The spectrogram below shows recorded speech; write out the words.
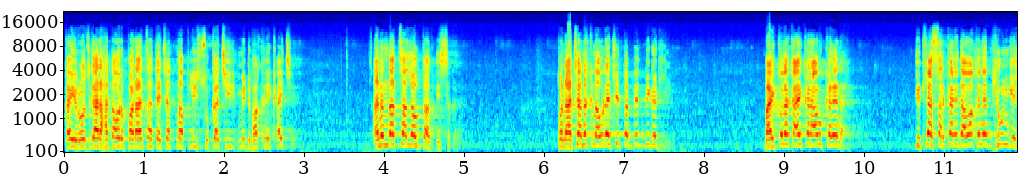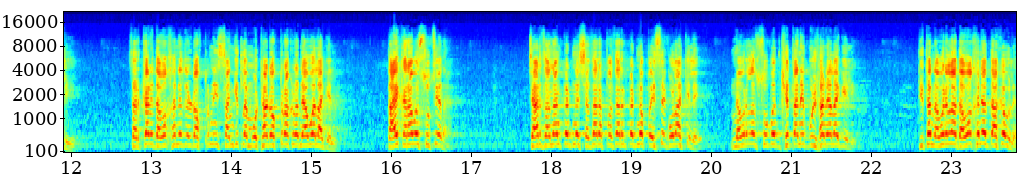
काही रोजगार हातावर पडायचा त्याच्यातनं आपली सुखाची मीठ भाकरी खायचे. आनंदात चाललं होतं अगदी सगळं. पण अचानक नवऱ्याची तब्येत बिघडली. बायकोला काय करावं कळे ना तिथल्या सरकारी दवाखान्यात घेऊन गेली. सरकारी दवाखान्यात डॉक्टरनी सांगितलं मोठ्या डॉक्टराकडे न्यावं लागेल. काय करावं सुचे ना चार जणांकडनं शेजारा पदाराकडनं पैसे गोळा केले. नवऱ्याला सोबत घेताना बुलढाण्याला गेली. तिथं नवऱ्याला दवाखान्यात दाखवलं.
